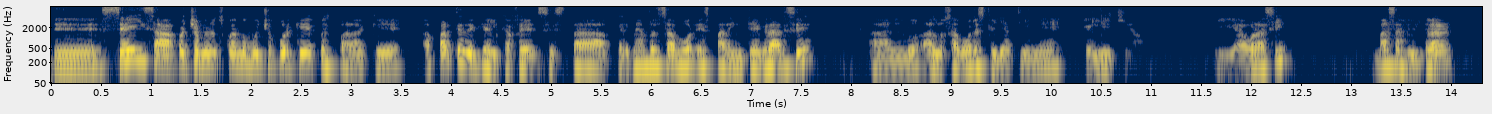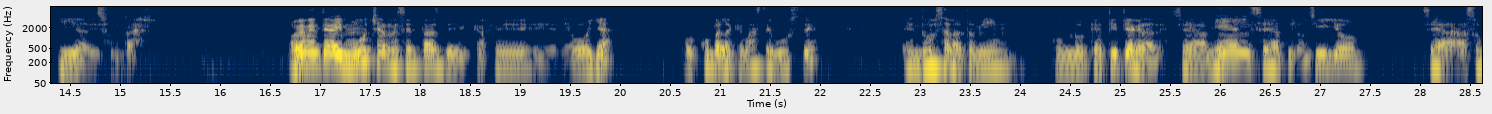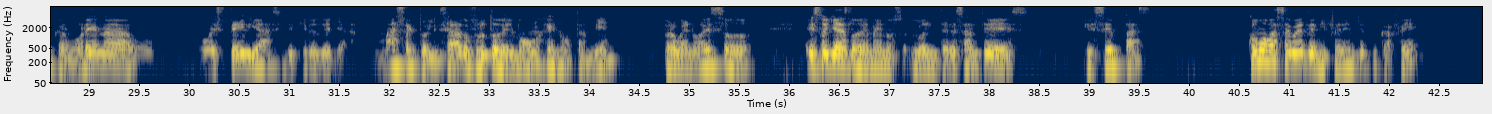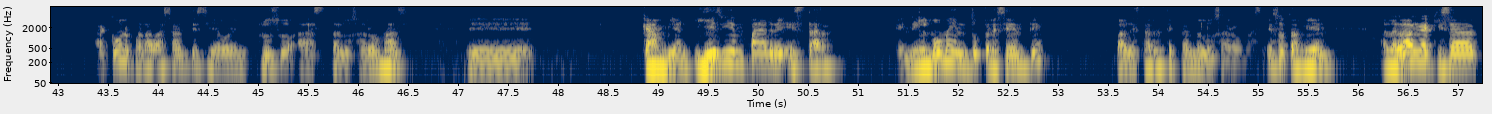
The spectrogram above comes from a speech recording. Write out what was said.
de 6 a 8 minutos cuando mucho, porque pues para que, aparte de que el café se está permeando el sabor, es para integrarse a, a los sabores que ya tiene el líquido. Y ahora sí, vas a filtrar y a disfrutar. Obviamente hay muchas recetas de café eh, de olla. Ocupa la que más te guste. Endúlzala también con lo que a ti te agrade, sea miel, sea piloncillo, sea azúcar morena o, o stevia, si te quieres ver ya más actualizado, fruto del monje, ¿no? También. Pero bueno, eso, eso ya es lo de menos. Lo interesante es que sepas cómo vas a ver de diferente tu café a cómo lo parabas antes y ahora incluso hasta los aromas eh, cambian. Y es bien padre estar en el momento presente para estar detectando los aromas. Eso también, a la larga, quizá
